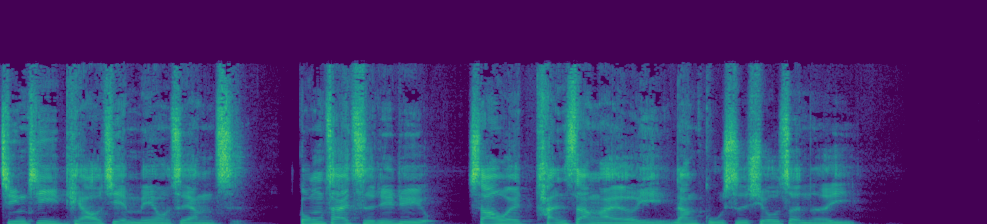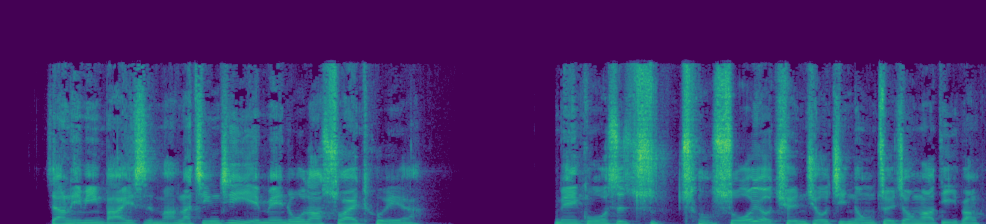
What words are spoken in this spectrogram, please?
经济条件没有这样子，公债殖利率稍微弹上来而已，让股市修正而已。这样你明白意思吗？那经济也没落到衰退啊。美国是从所有全球金融最重要的地方，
